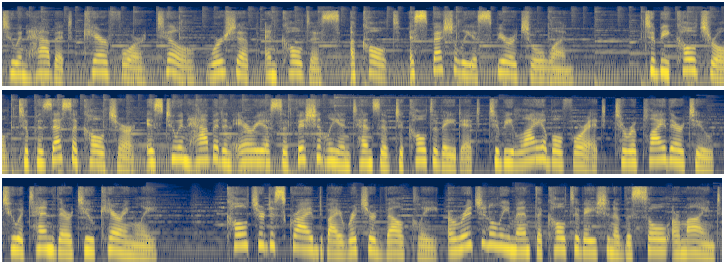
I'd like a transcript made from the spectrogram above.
to inhabit, care for, till, worship, and cultus, a cult, especially a spiritual one. To be cultural, to possess a culture, is to inhabit an area sufficiently intensive to cultivate it, to be liable for it, to reply thereto, to attend thereto caringly. Culture described by Richard Velkley, originally meant the cultivation of the soul or mind,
